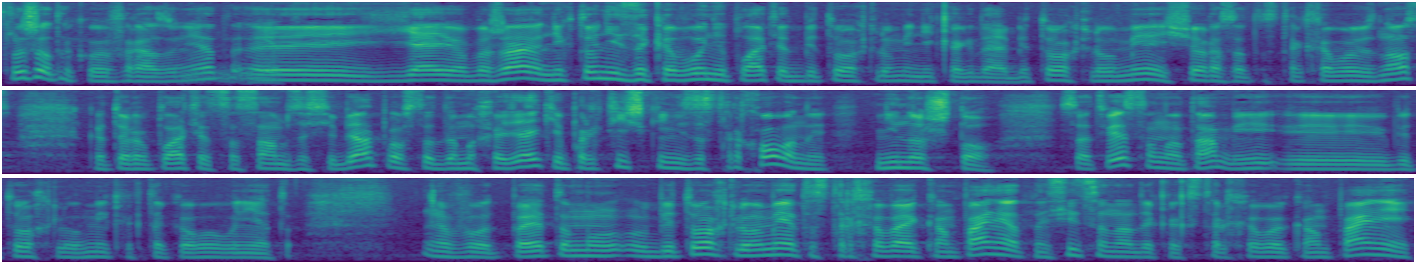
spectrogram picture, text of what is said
Слышал такую фразу, нет? нет. Э, я ее обожаю. Никто ни за кого не платит битуах люми никогда. Битуах люми, еще раз, это страховой взнос, который платится сам за себя. Просто домохозяйки практически не застрахованы ни на что. Соответственно, там и, и битуах люми как такового нету. Вот, поэтому Битох Леуми это страховая компания, относиться надо как к страховой компании,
